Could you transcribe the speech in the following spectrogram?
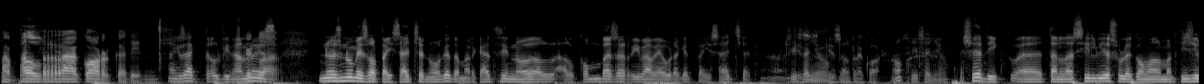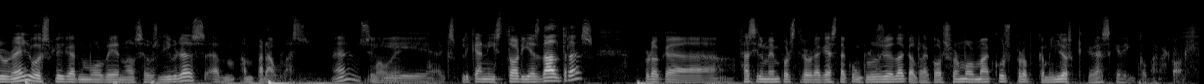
pel record que tens. Exacte, al final És no, és, clar. no és només el paisatge no, el que t'ha marcat, sinó el, el com vas arribar a veure aquest paisatge, que, Sí, que, és, que és el record. No? Sí, senyor. Això ja et dic, eh, tant la Sílvia Soler com el Martí Gironell ho expliquen molt bé en els seus llibres amb, amb paraules. Eh? O sigui, explicant històries d'altres, però que fàcilment pots treure aquesta conclusió de que els records són molt macos, però que millor és que es quedin com a records.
